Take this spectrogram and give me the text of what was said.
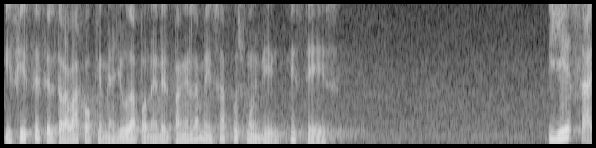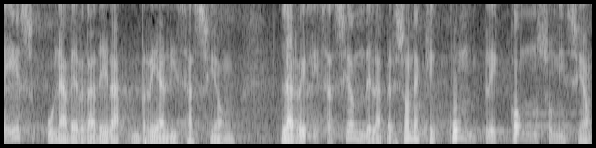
Y si este es el trabajo que me ayuda a poner el pan en la mesa, pues muy bien, este es. Y esa es una verdadera realización. La realización de la persona que cumple con su misión.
